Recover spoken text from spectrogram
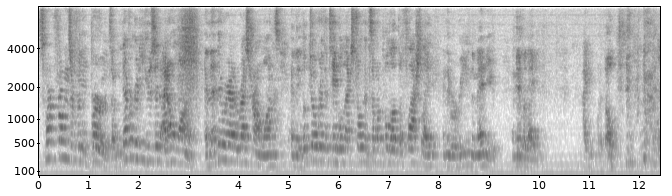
smartphones are for the birds. I'm never gonna use it, I don't want it. And then they were at a restaurant once and they looked over at the table next to them and someone pulled out the flashlight and they were reading the menu. And they were like, I need one of those.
